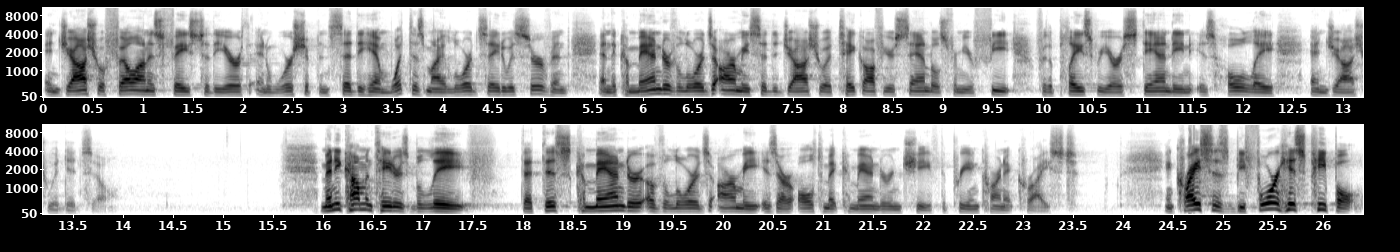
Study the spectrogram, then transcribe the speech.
And Joshua fell on his face to the earth and worshiped and said to him, What does my Lord say to his servant? And the commander of the Lord's army said to Joshua, Take off your sandals from your feet, for the place where you are standing is holy. And Joshua did so. Many commentators believe that this commander of the Lord's army is our ultimate commander in chief, the pre incarnate Christ. And Christ is before his people.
